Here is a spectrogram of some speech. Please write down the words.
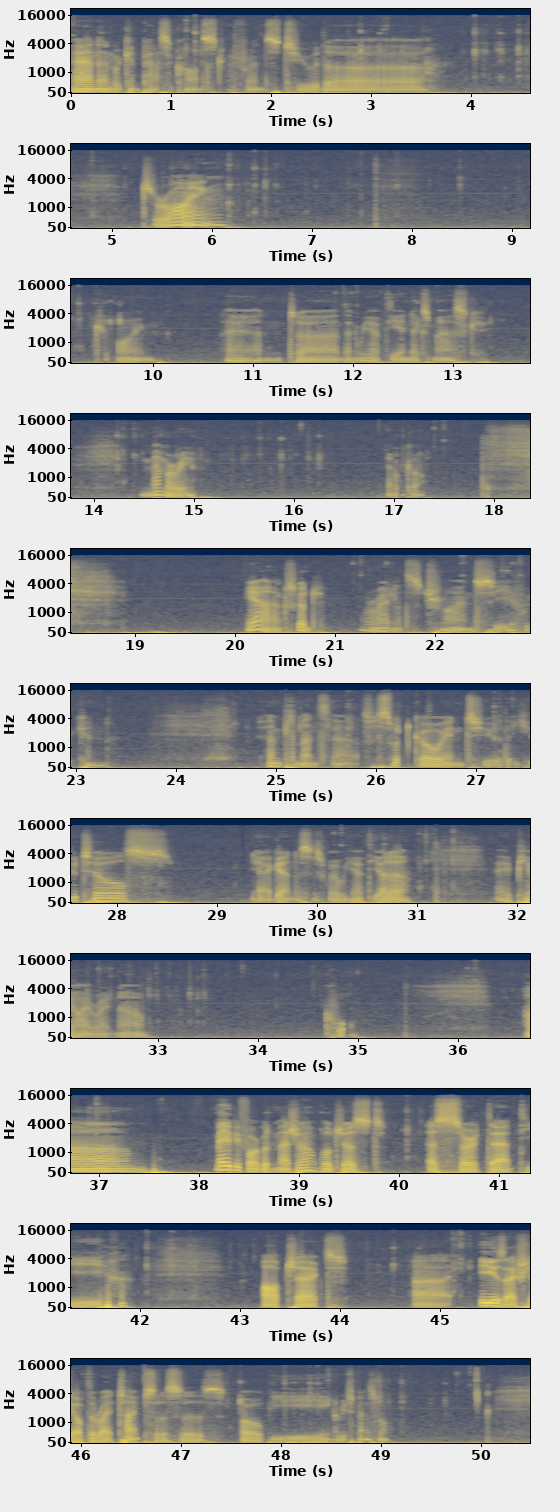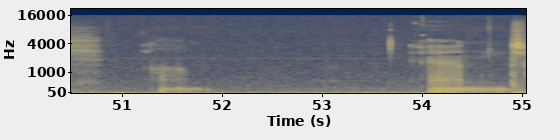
and then we can pass a const reference to the drawing, drawing and uh, then we have the index mask memory. There we go. Yeah, looks good. Alright, let's try and see if we can implement that. So this would go into the utils. Yeah, again, this is where we have the other API right now. Cool. Um, maybe for a good measure, we'll just assert that the object uh, is actually of the right type. So this is OBE grease pencil. And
